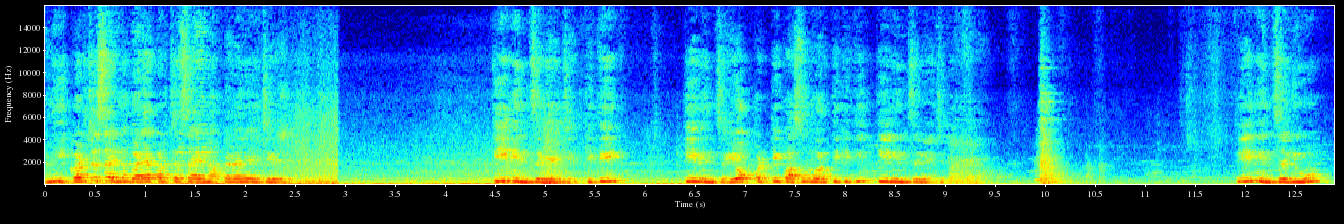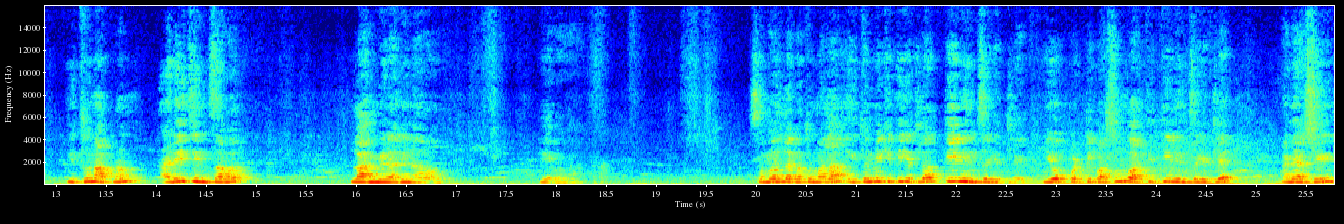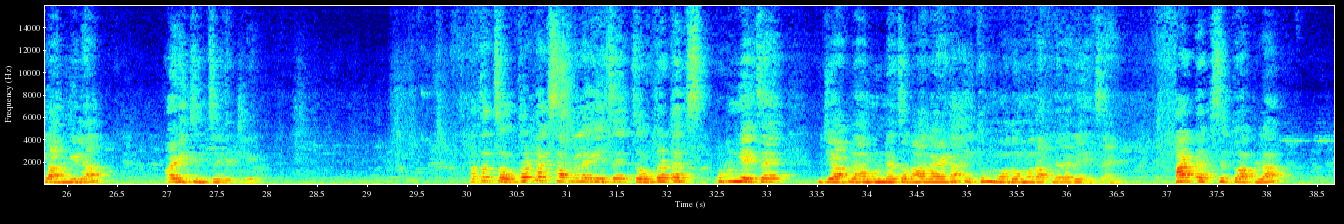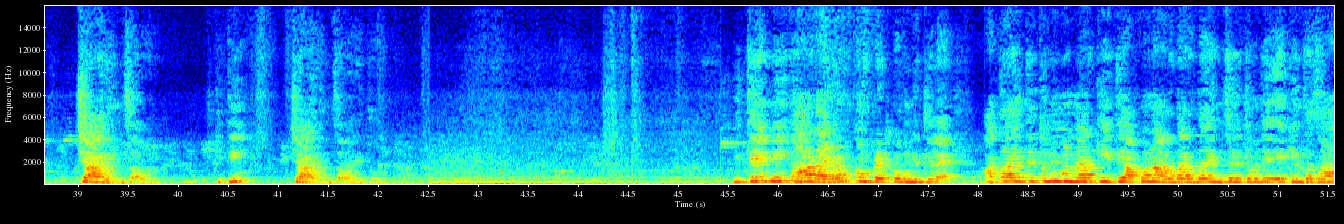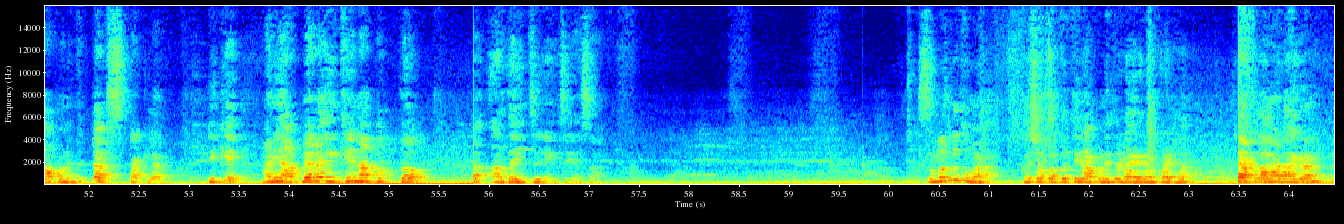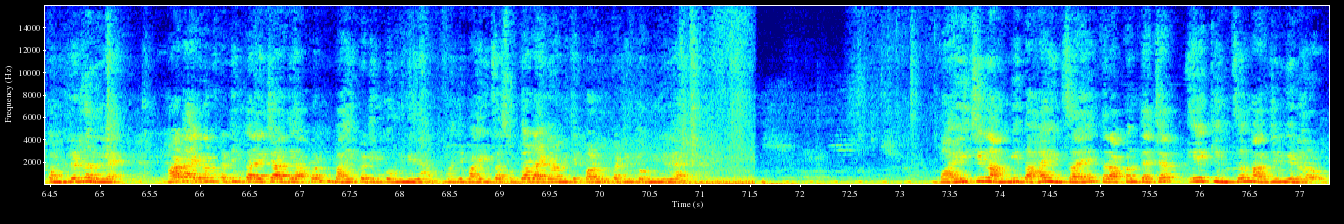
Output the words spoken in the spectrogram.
आणि इकडच्या साईडनं गड्याकडच्या साईडनं आपल्याला घ्यायचे. तीन इंच घ्यायचे. किती? तीन इंच योगपट्टी पासून वरती किती? तीन इंच घ्यायचे आपल्याला. तीन इंच घेऊन इथून आपण अडीच इंचावर लांबीला घेणार आहोत. हे बघा. समजलं का तुम्हाला? इथून मी किती घेतलं? तीन इंच घेतले. योगपट्टीपासून वरती तीन इंच घेतले आणि अशी लांबीला अडीच इंच घेतले. आता चौथा टक्स आपल्याला घ्यायचा आहे चौथा टक्स कुठून घ्यायचा आहे जे आपला हा मुंड्याचा भाग आहे ना इथून मधोमध आपल्याला घ्यायचा आहे हा टक्स येतो आपला चार इंचावर. किती? चार इंचावर येतो. इथे मी हा डायग्राम कंप्लीट करून घेतलेला आहे. आता इथे तुम्ही म्हणणार की इथे आपण अर्धा अर्धा इंच घेतलं म्हणजे एक इंचाचा हा आपण इथे टक्स टाकला. ठीक आहे? आणि आपल्याला इथे ना फक्त अर्धा इंच घ्यायचंय असा. समजलं तुम्हाला कशा पद्धतीने आपण इथे डायग्राम काढला? आपला हा डायग्राम कंप्लीट झालेला आहे. हा डायग्राम कटिंग करायच्या आधी आपण बाही कटिंग करून घेऊया. म्हणजे बाहीचा सुद्धा डायग्राम इथे काढून कटिंग करून घेऊया. बाहीची लांबी दहा इंच आहे तर आपण त्याच्यात एक इंच मार्जिन घेणार आहोत.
